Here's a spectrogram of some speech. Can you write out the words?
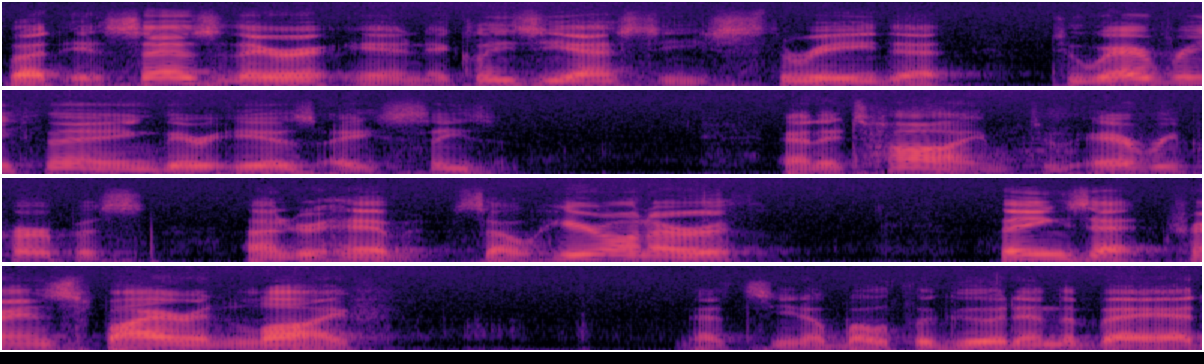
But it says there in Ecclesiastes 3 that to everything there is a season and a time to every purpose under heaven. So here on earth, things that transpire in life, that's, you know, both the good and the bad,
